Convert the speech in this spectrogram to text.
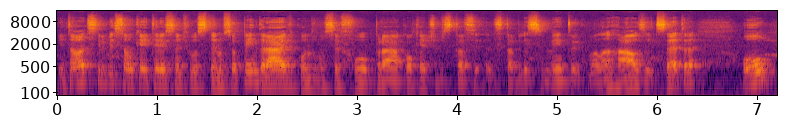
Então, a distribuição que é interessante você ter no seu pendrive quando você for para qualquer tipo de estabelecimento, como uma LAN house, etc. Ou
